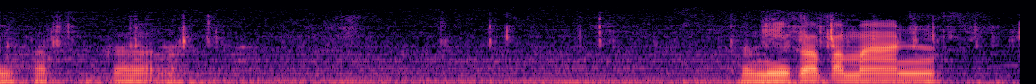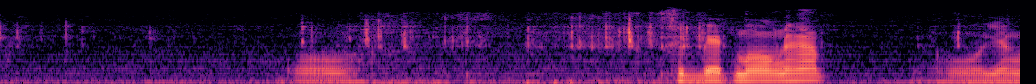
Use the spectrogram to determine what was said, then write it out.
นี่ครับก็ตรงนี้ก็ประมาณโอ้สิบเอ็ดโมงนะครับโอ้โหยัง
